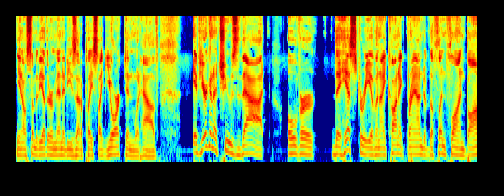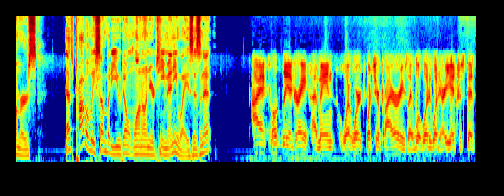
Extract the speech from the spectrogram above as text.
you know some of the other amenities that a place like Yorkton would have. If you're going to choose that over the history of an iconic brand of the Flin Flon Bombers, that's probably somebody you don't want on your team, anyways, isn't it? I totally agree. I mean, what, what, what's your priorities? Like, what, what, what are you interested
